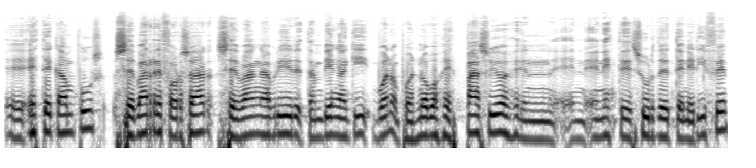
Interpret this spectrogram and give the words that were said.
este campus se va a reforzar, se van a abrir también aquí, bueno, pues nuevos espacios en, en este sur de Tenerife.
